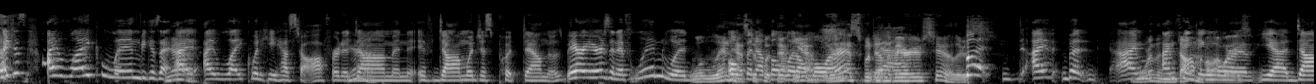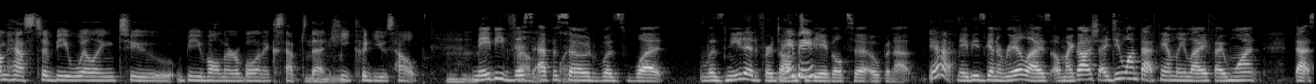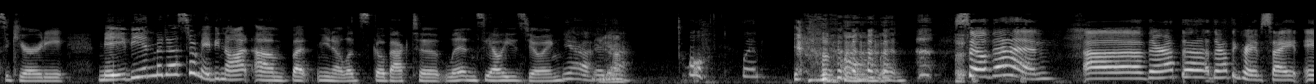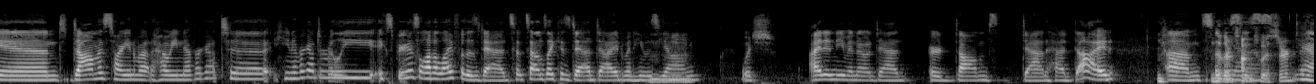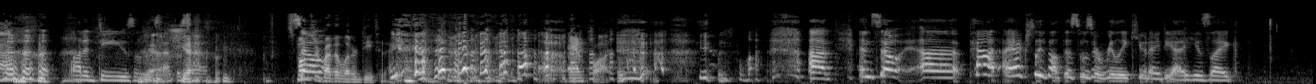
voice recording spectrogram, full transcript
I just I like Lynn because I, Yeah. I, I like what he has to offer to Yeah. Dom, and if Dom would just put down those barriers, and if Lynn would Well, Lynn open has to up put a down. little yeah, more, Lynn has to put down Yeah. the barriers too. There's, but I but I'm I'm Dom thinking a lot of more of yeah, Dom has to be willing to be vulnerable and accept that Mm-hmm. he could use help. Maybe this From episode was what was needed for Dom Maybe. to be able to open up. Yeah. Maybe he's going to realize, oh my gosh, I do want that family life. I want that security. Maybe in Modesto, maybe not. Um, but you know, let's go back to Lynn, see how he's doing. Yeah, Maybe. yeah. Oh, Lynn. so then uh, they're at the they're at the gravesite, and Dom is talking about how he never got to he never got to really experience a lot of life with his dad. So it sounds like his dad died when he was young, which I didn't even know dad or Dom's dad had died. Um, so another this tongue is- twister. Yeah, a lot of D's in this episode. yeah. Sponsored So- by the letter D today. and plot. Um, and so, uh, Pat, I actually thought this was a really cute idea. He's like,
